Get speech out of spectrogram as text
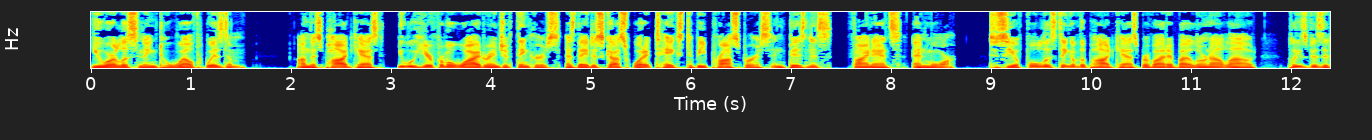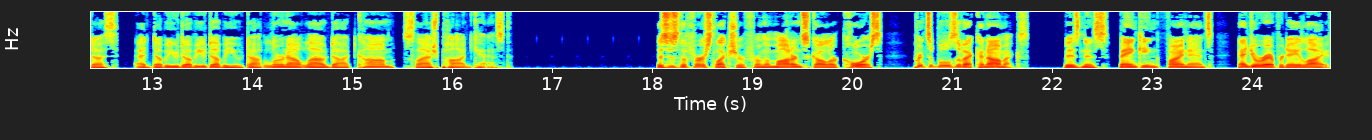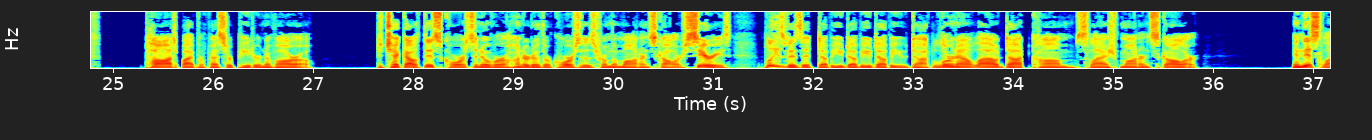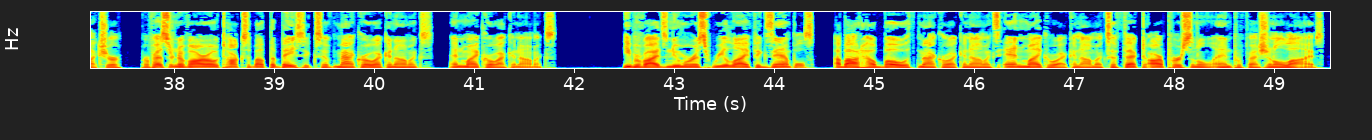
You are listening to Wealth Wisdom. On this podcast, you will hear from a wide range of thinkers as they discuss what it takes to be prosperous in business, finance, and more. To see a full listing of the podcast provided by Learn Out Loud, please visit us at www.learnoutloud.com/podcast. This is the first lecture from the Modern Scholar course, Principles of Economics, Business, Banking, Finance, and Your Everyday Life, taught by Professor Peter Navarro. To check out this course and over 100 other courses from the Modern Scholar series, please visit www.learnoutloud.com/modernscholar. In this lecture, Professor Navarro talks about the basics of macroeconomics and microeconomics. He provides numerous real-life examples about how both macroeconomics and microeconomics affect our personal and professional lives.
